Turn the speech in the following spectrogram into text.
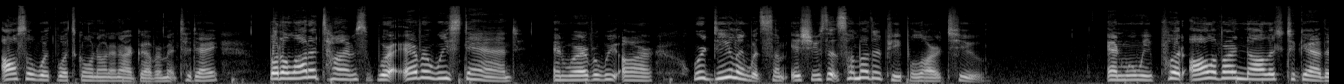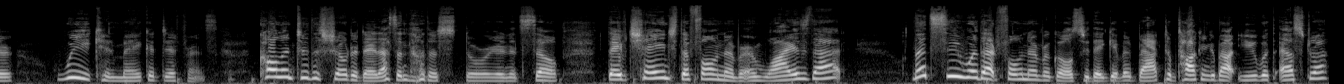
also with what's going on in our government today, but a lot of times wherever we stand and wherever we are, we're dealing with some issues that some other people are too. And when we put all of our knowledge together, we can make a difference. Call into the show today. That's another story in itself. They've changed the phone number. And why is that? Let's see where that phone number goes. Do they give it back to talking about you with Estra?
